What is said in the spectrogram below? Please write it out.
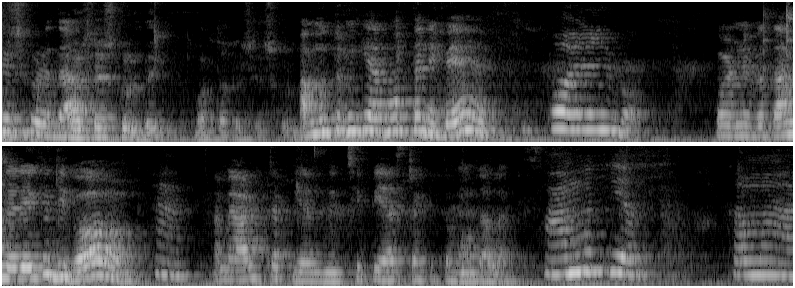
শেষ করে দাও। হ্যাঁ, শেষ করে দেই। ভর্তাটা শেষ করে আম্মু তুমি কি আর ভর্তা নিবে? করে নিব। করে নিবে তাহলে রেখে দিব? হ্যাঁ। আমি আরেকটা পেঁয়াজ নিচ্ছি পেঁয়াজটা খেতে মজা লাগে আমি কি কারণ আমি কিন্তু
